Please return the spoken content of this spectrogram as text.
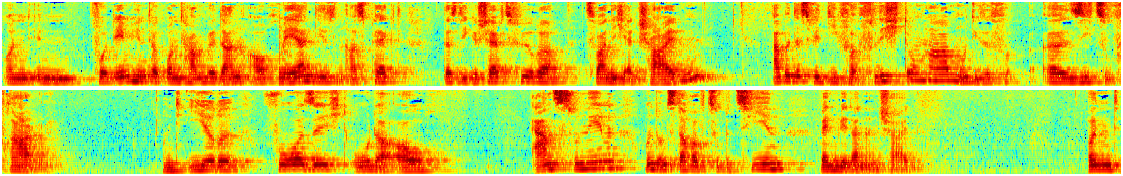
Und in, vor dem Hintergrund haben wir dann auch mehr diesen Aspekt, dass die Geschäftsführer zwar nicht entscheiden, aber dass wir die Verpflichtung haben und diese, äh, sie zu fragen und ihre Vorsicht oder auch ernst zu nehmen und uns darauf zu beziehen, wenn wir dann entscheiden. Und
